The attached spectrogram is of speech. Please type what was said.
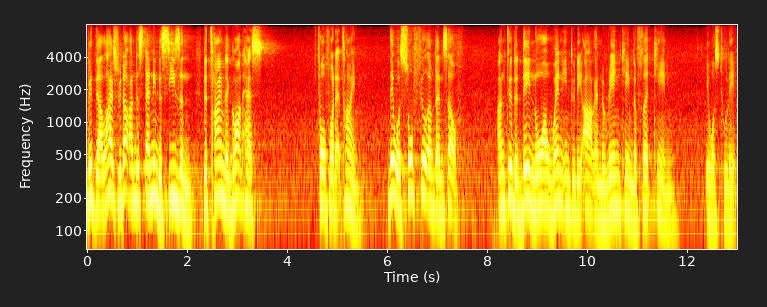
with their lives without understanding the season, the time that God has for, for that time. They were so filled of themselves until the day Noah went into the ark and the rain came, the flood came. It was too late.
